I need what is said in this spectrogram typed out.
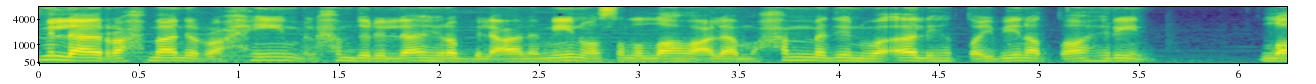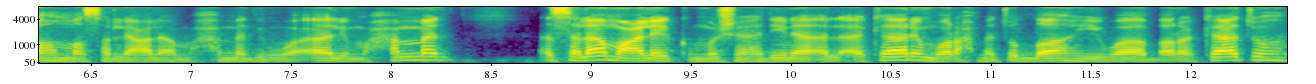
بسم الله الرحمن الرحيم الحمد لله رب العالمين وصلى الله على محمد وآله الطيبين الطاهرين اللهم صل على محمد وآل محمد السلام عليكم مشاهدينا الأكارم ورحمة الله وبركاته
